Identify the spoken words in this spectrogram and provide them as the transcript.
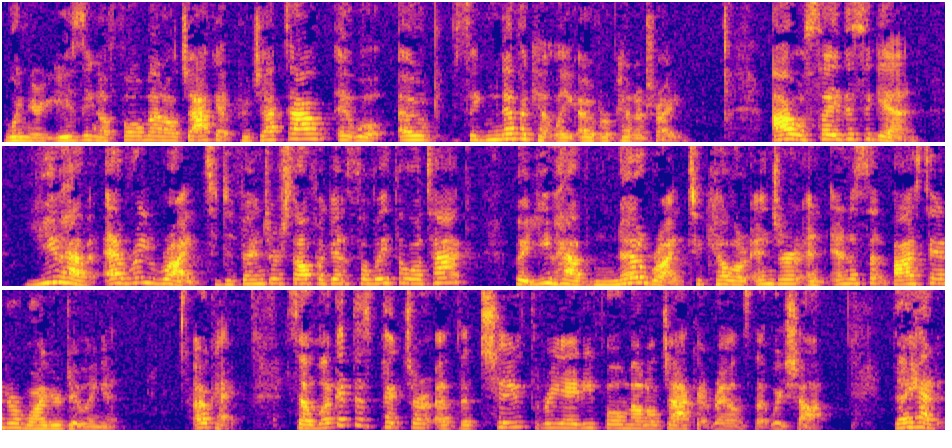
when you're using a full metal jacket projectile, it will significantly overpenetrate. I will say this again. You have every right to defend yourself against a lethal attack, but you have no right to kill or injure an innocent bystander while you're doing it. Okay, so look at this picture of the two 380 full metal jacket rounds that we shot. They had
